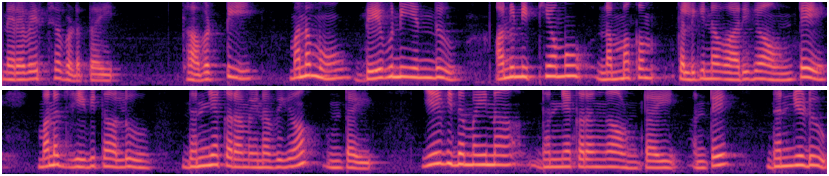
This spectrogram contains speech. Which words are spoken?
నెరవేర్చబడతాయి. కాబట్టి మనము దేవుని ఎందు అనునిత్యము నమ్మకం కలిగిన వారిగా ఉంటే మన జీవితాలు ధన్యకరమైనవిగా ఉంటాయి. ఏ విధమైన ధన్యకరంగా ఉంటాయి? అంటే ధన్యుడు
